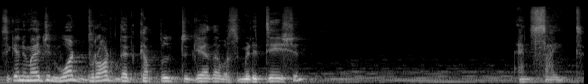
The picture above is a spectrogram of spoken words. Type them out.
So, can you imagine what brought that couple together was meditation and sight.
